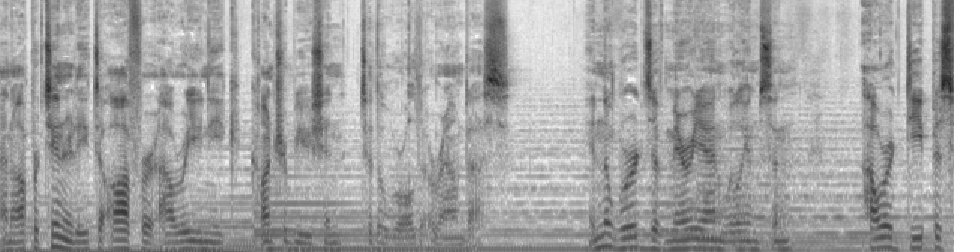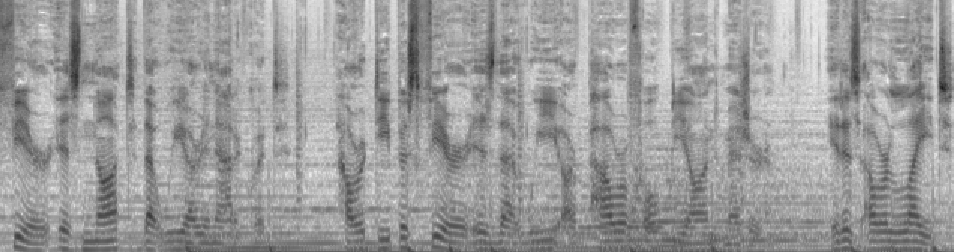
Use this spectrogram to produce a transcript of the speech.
an opportunity to offer our unique contribution to the world around us. In the words of Marianne Williamson, our deepest fear is not that we are inadequate. Our deepest fear is that we are powerful beyond measure. It is our light,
